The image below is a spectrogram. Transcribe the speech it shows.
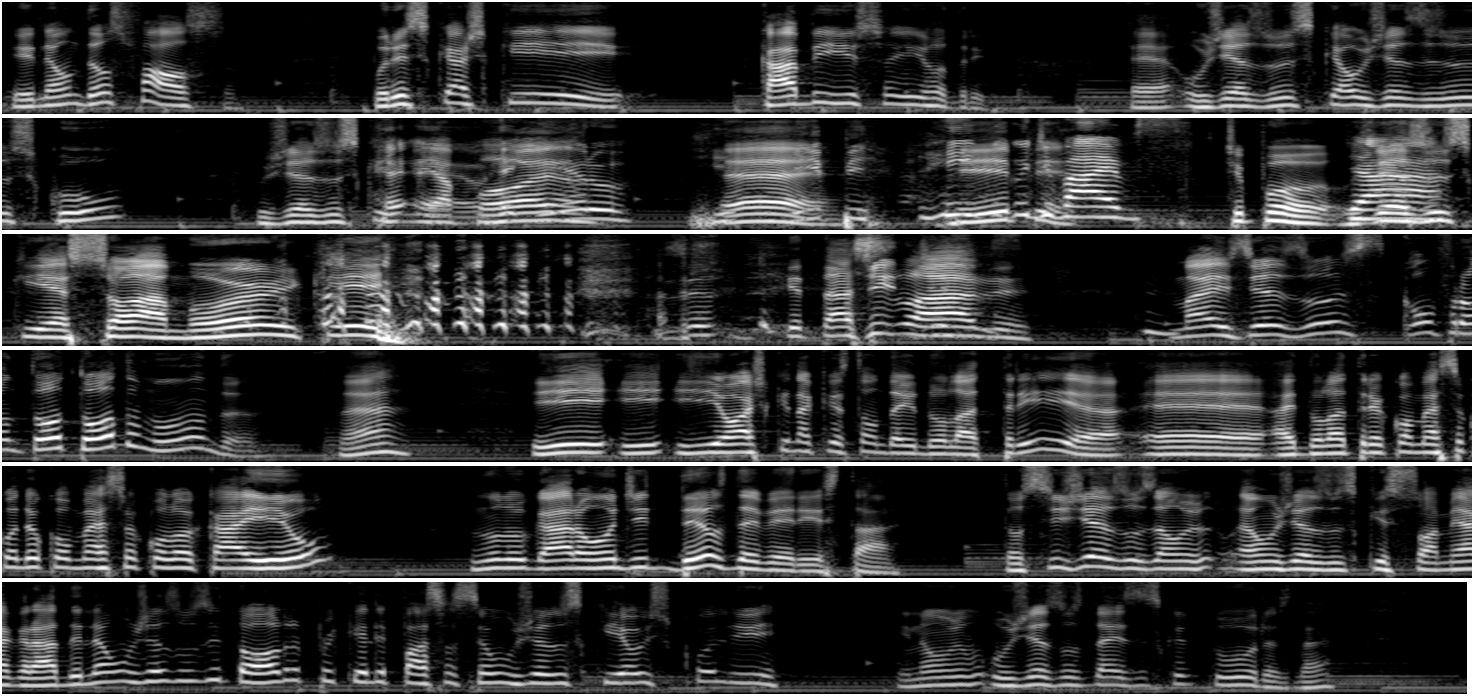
ele é um Deus falso. Por isso que acho que cabe isso aí, Rodrigo. É, o Jesus que é o Jesus cool, o Jesus que me É, apoia. regueiro, é, hippie. Rico Hippie. de vibes. Tipo, Já. Jesus que é só amor e que. que tá suave. Mas Jesus confrontou todo mundo, né? E, e, e eu acho que na questão da idolatria, é, a idolatria começa quando eu começo a colocar eu no lugar onde Deus deveria estar. Então, se Jesus é um, é um Jesus que só me agrada, ele é um Jesus idólatra, porque ele passa a ser o Jesus que eu escolhi, e não o Jesus das Escrituras, né?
